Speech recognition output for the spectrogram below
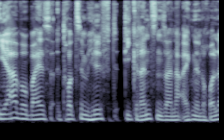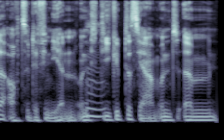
Ja, wobei es trotzdem hilft, die Grenzen seiner eigenen Rolle auch zu definieren. Und mhm. die gibt es ja. Und ähm,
